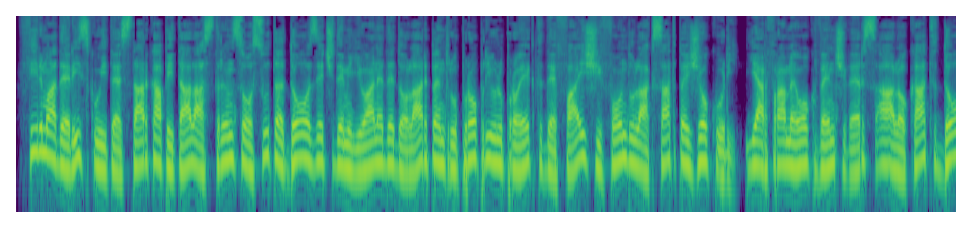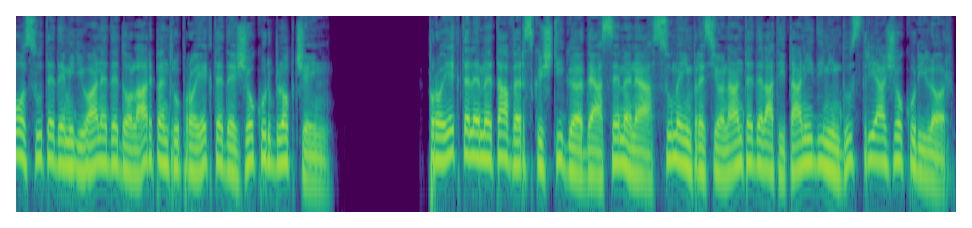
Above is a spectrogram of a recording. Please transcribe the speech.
Firma de risc Uite Star Capital a strâns 120 de milioane de dolari pentru propriul proiect de fai și fondul axat pe jocuri, iar Frameoc Ventures a alocat 200 de milioane de dolari pentru proiecte de jocuri blockchain. Proiectele Metaverse câștigă de asemenea sume impresionante de la titanii din industria jocurilor.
